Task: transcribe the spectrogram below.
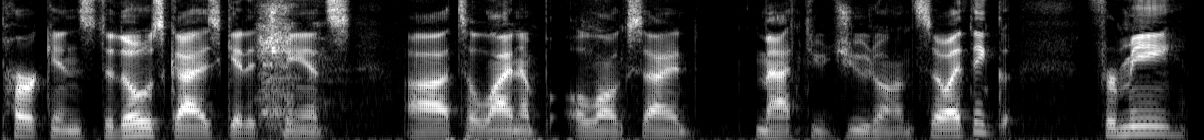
Perkins? Do those guys get a chance uh, to line up alongside Matthew Judon? So I think for me,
